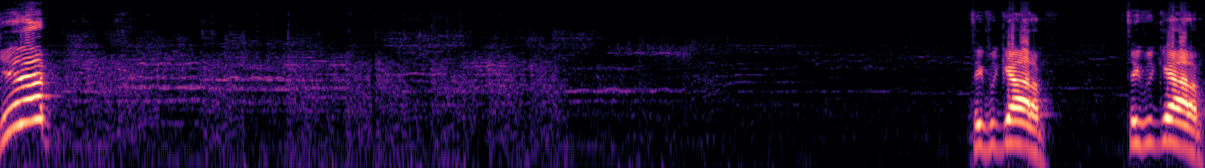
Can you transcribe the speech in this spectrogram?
Get up! Think we got him. Think we got him.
